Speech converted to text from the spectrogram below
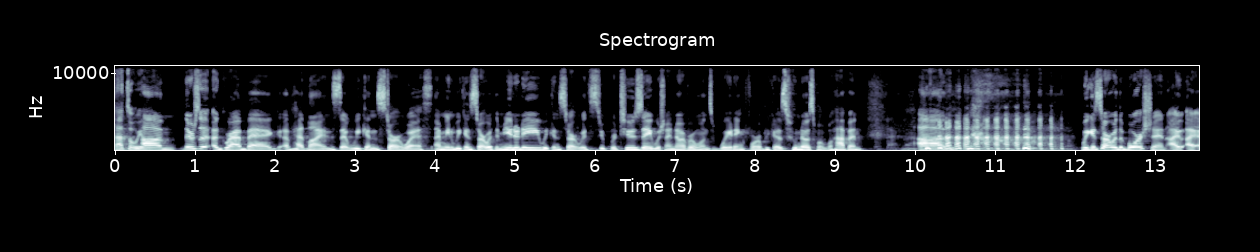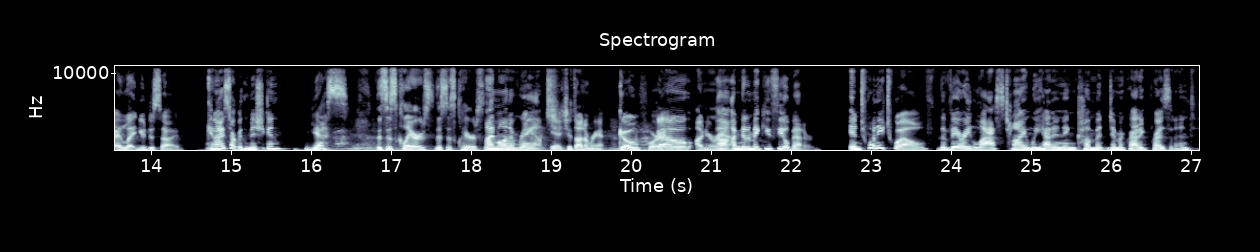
That's what we like. Um, there's a, a, grab bag of headlines that we can start with. I mean, we can start with immunity. We can start with Super Tuesday, which I know everyone's waiting for because who knows what will happen. Um, we can start with abortion. I, I, I, let you decide. Can I start with Michigan? Yes. This is Claire's. This is Claire's. I'm on a rant. Yeah, she's on a rant. Go for Go it. Go on your rant. Uh, I'm going to make you feel better. In 2012, the very last time we had an incumbent Democratic president,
